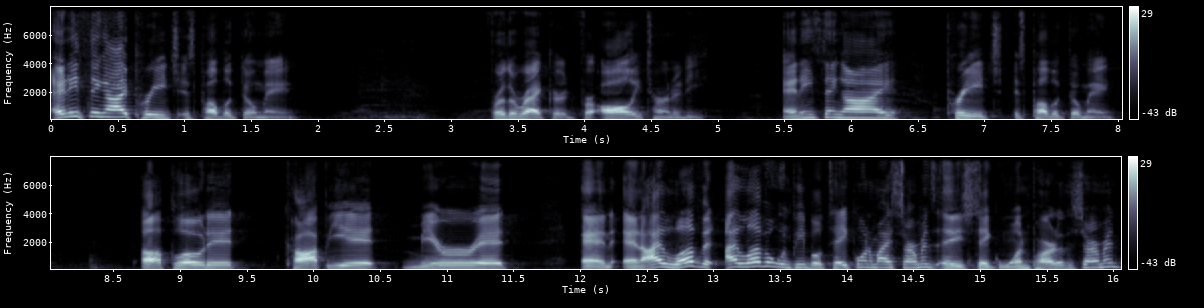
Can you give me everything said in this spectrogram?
Anything I preach is public domain. For the record, for all eternity. Anything I preach is public domain. Upload it, copy it, mirror it. And, and I love it. I love it when people take one of my sermons and they just take one part of the sermon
